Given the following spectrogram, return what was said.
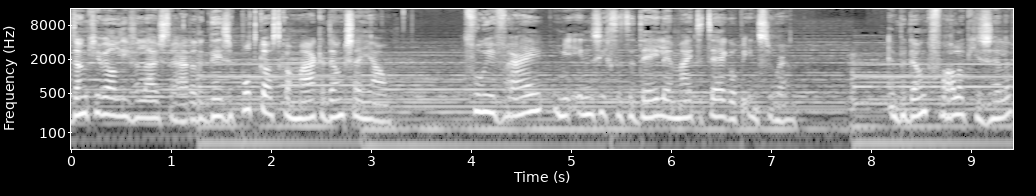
Dankjewel lieve luisteraar dat ik deze podcast kan maken dankzij jou. Voel je vrij om je inzichten te delen en mij te taggen op Instagram. En bedank vooral ook jezelf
